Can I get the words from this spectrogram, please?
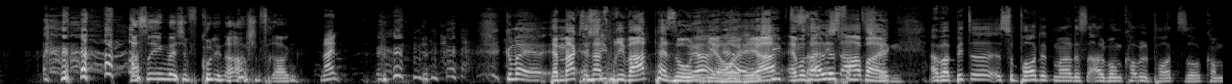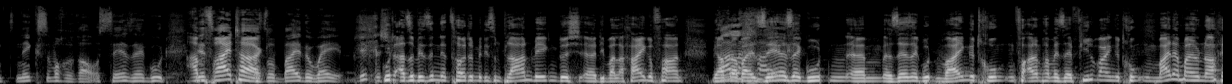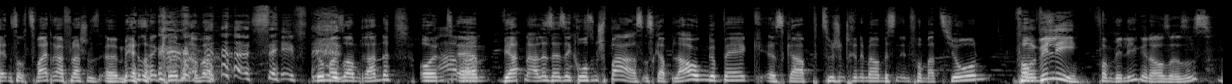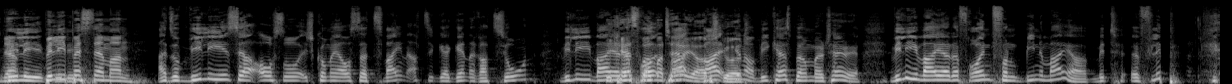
Hast du irgendwelche kulinarischen Fragen? nein. Guck mal, er, Der Max er ist als Privatperson hier heute, ja? Er muss halt alles arbeiten. Aber bitte supportet mal das Album Cobblepot, so kommt nächste Woche raus. Sehr, sehr gut. Am Jetzt- Freitag. Also, by the way. Wirklich. Gut, also wir sind jetzt heute mit diesem Planwegen durch äh, die Walachei gefahren. Wir haben dabei Walachei. sehr, sehr guten, ähm, sehr, sehr guten Wein getrunken. Vor allem haben wir sehr viel Wein getrunken. Meiner Meinung nach hätten es noch zwei, drei Flaschen äh, mehr sein können, aber Safe. nur mal so am Rande. Und Aber- ähm, wir hatten alle sehr, sehr großen Spaß. Es gab Laugengebäck, es gab zwischendrin immer ein bisschen Information. Vom Willi. Vom Willi, genau so ist es. Ja, Willi, Willi, Willi. bester Mann. Also Willi ist ja auch so, ich komme ja aus der 82er Generation. Willi war Wie ja Casper der und Materia, war, war. Genau, wie Casper und Materia. Willi war ja der Freund von Biene Meier mit äh, Flip.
